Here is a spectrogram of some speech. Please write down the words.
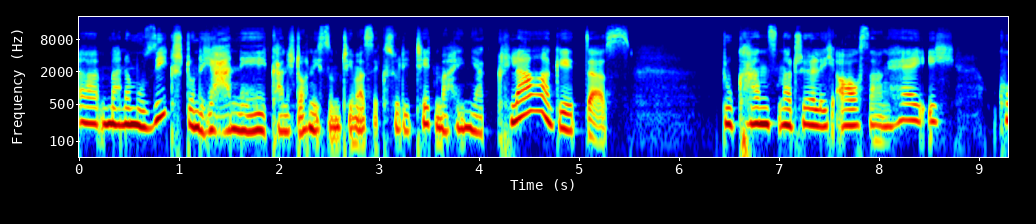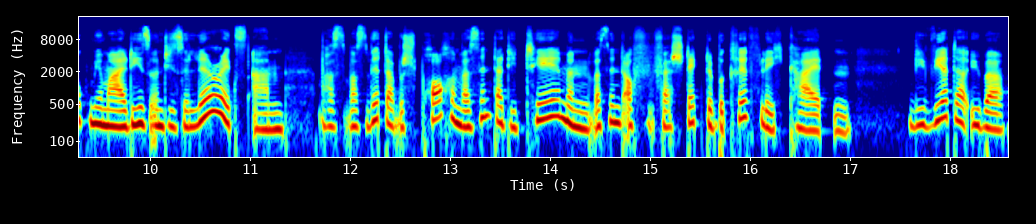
äh, in meiner Musikstunde, ja, nee, kann ich doch nicht zum Thema Sexualität machen. Ja, klar geht das. Du kannst natürlich auch sagen, hey, ich guck mir mal diese und diese Lyrics an. Was, was wird da besprochen? Was sind da die Themen? Was sind auch versteckte Begrifflichkeiten? Wie wird da über,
